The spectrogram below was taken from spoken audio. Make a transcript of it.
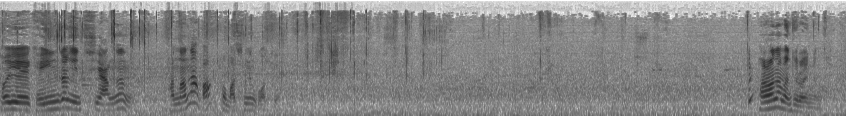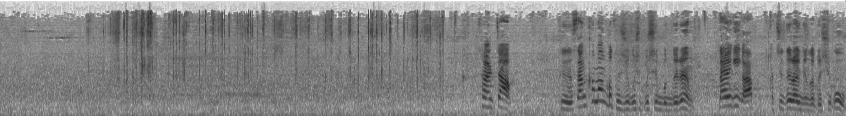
저희의 개인적인 취향은 바나나가 더 맛있는 것 같아요. 바나나만 들어있는 거. 살짝 그 상큼한 거 드시고 싶으신 분들은 딸기가 같이 들어있는 거 드시고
